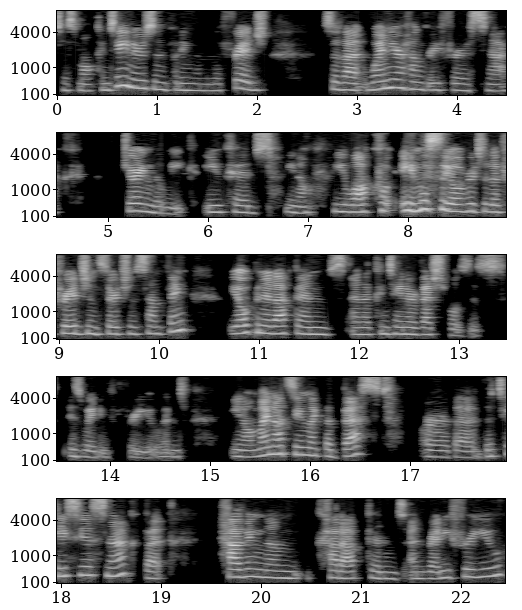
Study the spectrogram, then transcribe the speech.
to small containers and putting them in the fridge so that when you're hungry for a snack during the week. You could, you know, you walk aimlessly over to the fridge in search of something. You open it up and and a container of vegetables is is waiting for you. And you know, it might not seem like the best or the the tastiest snack, but having them cut up and and ready for you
